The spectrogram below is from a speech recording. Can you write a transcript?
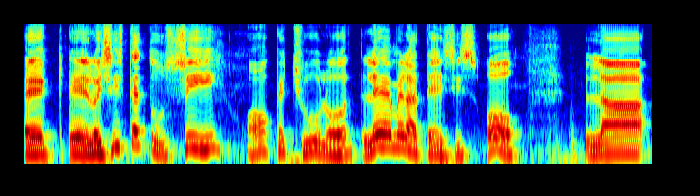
Eh, eh, ¿Lo hiciste tú? Sí. Oh, qué chulo. Léeme la tesis. Oh, la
